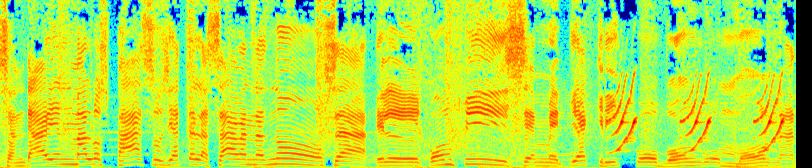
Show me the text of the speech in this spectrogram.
Se andaba en malos pasos, ya te las sábanas, ¿no? O sea, el compi se metía crico, bongo, mona,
